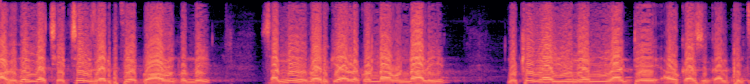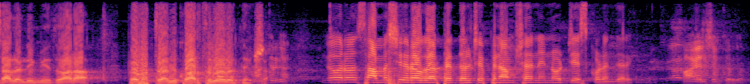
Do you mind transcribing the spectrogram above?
ఆ విధంగా చర్చలు జరిపితే బాగుంటుంది. సమ్మె వరకు వెళ్ళకుండా ఉండాలి. ముఖ్యంగా యూనియన్ లాంటి అవకాశం కల్పించాలని మీ ద్వారా ప్రభుత్వాన్ని కోరుతున్నాను అధ్యక్ష. గౌరవ సాంబశివరావు గారు పెద్దలు చెప్పిన అంశాన్ని నోట్ చేసుకోవడం జరిగింది. సాయల్ శంకర్ గారు.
